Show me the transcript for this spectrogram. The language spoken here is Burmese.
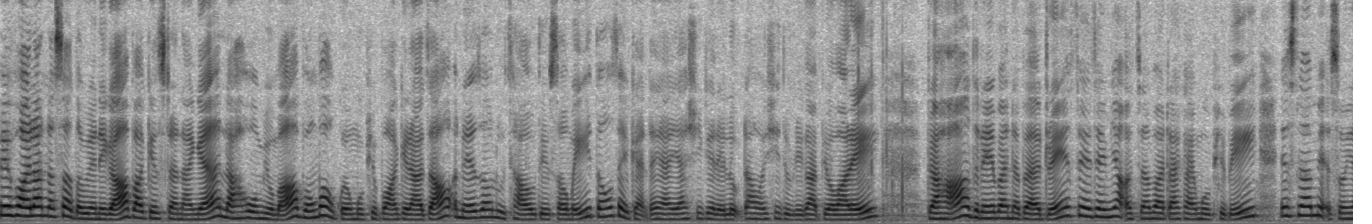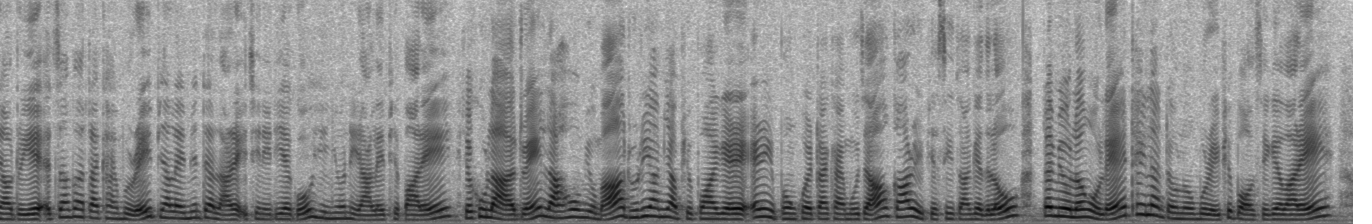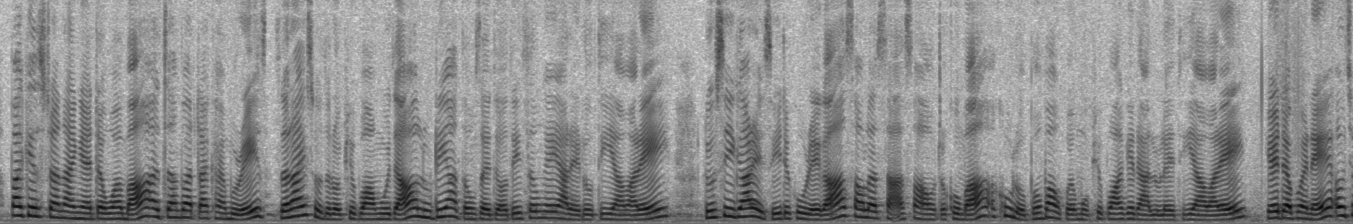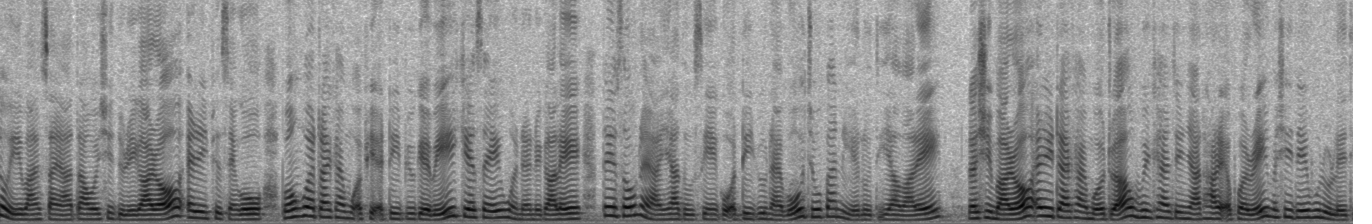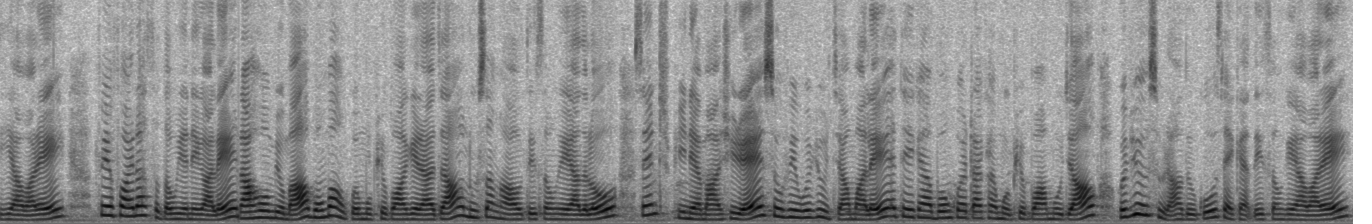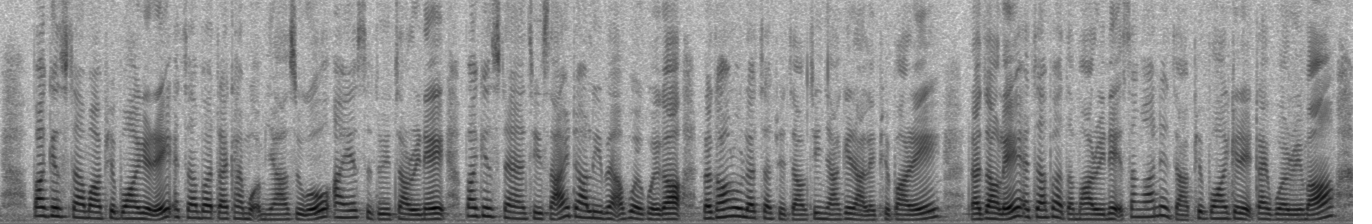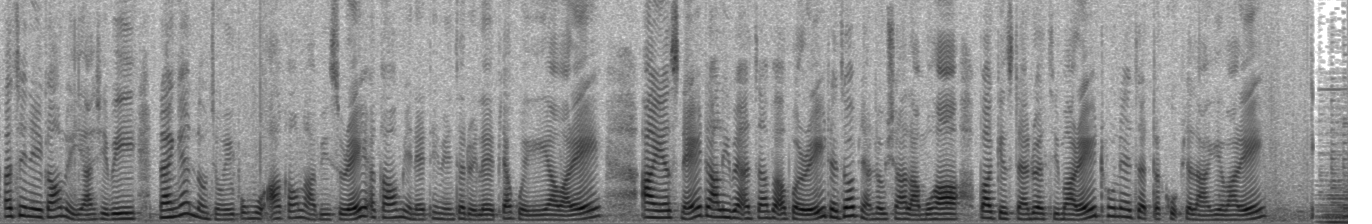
ဖေဖော်ဝါရီလ23ရက်နေ့ကပါကစ္စတန်နိုင်ငံလာဟိုမြို့မှာဘုံပေါက်ကွဲမှုဖြစ်ပွားခဲ့တာကြောင့်အနည်းဆုံးလူ6ဦးသေဆုံးပြီး30ခန့်ဒဏ်ရာရရှိခဲ့တယ်လို့တာဝန်ရှိသူတွေကပြောပါရယ်။ ဒါဟာသတင်းပတ်နှစ်ပတ်အတွင်းဆယ်ကြိမ်မြောက်အကြမ်းဖက်တိုက်ခိုက်မှုဖြစ်ပြီးအစ္စလာမစ်အစွန်းရောက်တွေရဲ့အကြမ်းဖက်တိုက်ခိုက်မှုတွေပြန်လည်မြင့်တက်လာတဲ့အခြေအနေတရက်ကိုရည်ညွှန်းနေတာလည်းဖြစ်ပါတယ်။ယခုလအတွင်းလာဟိုမြို့မှာဒုတိယမြောက်ဖြစ်ပွားခဲ့တဲ့အဲ့ဒီဘုံခွဲတိုက်ခိုက်မှုကြောင့်ကားတွေပျက်စီးသွားခဲ့သလိုတမျိုးလုံးကိုလည်းထိတ်လန့်တုန်လှုပ်မှုတွေဖြစ်ပေါ်စေခဲ့ပါတယ်။ပါကစ္စတန်နိုင်ငံတဝက်မှာအကြမ်းဖက်တိုက်ခိုက်မှုတွေဇလိုက်ဆိုသလိုဖြစ်ပွားမှုကြောင့်လူ130ကျော်သေဆုံးခဲ့ရတယ်လို့သိရပါတယ်။လူစီကားတွေဈေးတစ်ခုတွေကဆောက်လက်ဆအဆောက်အုံတစ်ခုမှာအခုလိုဘုံပေါက်ကွဲမှုဖြစ်ပွားခဲ့တာလို့လည်းသိရပါတယ်။ရဲတပ်ဖွဲ့နဲ့အုပ်ချုပ်ရေးပိုင်းဆိုင်ရာတာဝန်ရှိသူတွေကတော့အဲ့ဒီဖြစ်စဉ်ကိုဘုံခွဲတိုက်ခိုက်မှုအဖြစ်အတည်ပြုခဲ့ပြီးကယ်ဆယ်ရေးဝန်ထမ်းတွေကလည်းသေဆုံးဒဏ်ရာရသူစီးရင်ကိုအတည်ပြုနိုင်ဖို့ကြိုးပမ်းနေရလို့သိရပါတယ်။ လက်ရှိမှာတော့အဲ့ဒီတိုက်ခိုက်မှုအတွက်ဝန်ခံကြေညာထားတဲ့အဖွဲ့တွေမရှိသေးဘူးလို့လည်းသိရပါဗျ။ဖေဖော်ဝါရီလ23ရက်နေ့ကလည်းလာဟိုမြို့မှာဘုံပေါင်ကွဲမှုဖြစ်ပွားခဲ့တာကြောင့်လူ15ဦးသေဆုံးခဲ့ရသလိုစင့်ပြည်နယ်မှာရှိတဲ့ဆိုဖီဝိပြုကျောင်းမှာလည်းအသေးခံဘုံခွဲတိုက်ခိုက်မှုဖြစ်ပွားမှုကြောင့်ဝိပြုစုတော်သူ90ခန့်သေဆုံးခဲ့ရပါတယ်။ပါကစ္စတန်မှာဖြစ်ပွားခဲ့တဲ့အကြမ်းဖက်တိုက်ခိုက်မှုအများစုကို IS စစ်သွေးကြတွေနဲ့ပါကစ္စတန်အခြေဆိုင်တာလီဘန်အဖွဲ့ခွဲက၎င်းတို့လက်ချက်ဖြစ်ကြောင်းကြေညာခဲ့တာလည်းဖြစ်ပါတယ်။ဒါကြောင့်လည်းအကြမ်းဖက်သမားတွေနဲ့15နှစ်ကြာဖြစ်ပွားခဲ့တဲ့တိုက်ပွဲတွေမှာအခြေအနေကောင်းတွေရရှိပြီးနိုင်ငံလုံခြုံရေးပုံမှုအားကောင်းလာပြီးဆိုတဲ့အကောင်းမြင်တဲ့ထင်မြင်ချက်တွေလည်းပြောက်ကွယ်ခဲ့ရပါတယ်။ IS နဲ့တာလီဘန်အကြမ်းဖက်အဖွဲ့တွေတကြော့ပြန်လှုပ်ရှားလာမှုဟာပါကစ္စတန်အတွက်ကြီးမားတဲ့ထိုးနှက်ချက်တစ်ခုဖြစ်လာခဲ့ပါတယ်။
